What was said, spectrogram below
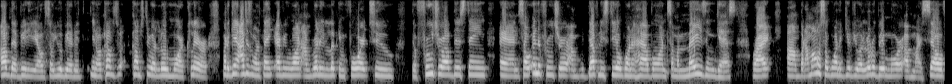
of that video, so you'll be able to, you know, it comes comes through a little more clearer. But again, I just want to thank everyone. I'm really looking forward to the future of this thing. And so in the future, I'm definitely still going to have on some amazing guests, right? Um, but I'm also going to give you a little bit more of myself,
